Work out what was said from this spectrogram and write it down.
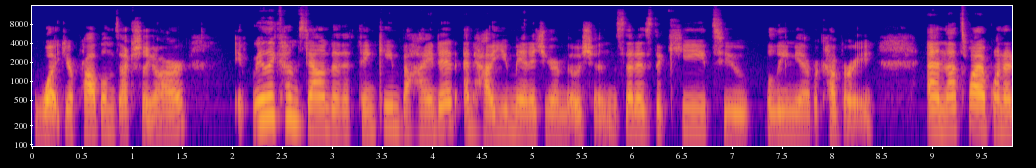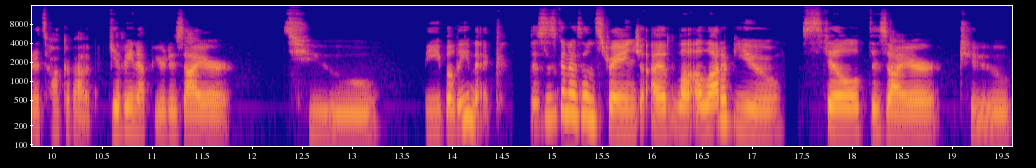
what your problems actually are it really comes down to the thinking behind it and how you manage your emotions. That is the key to bulimia recovery. And that's why I wanted to talk about giving up your desire to be bulimic. This is going to sound strange. A lot of you still desire to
